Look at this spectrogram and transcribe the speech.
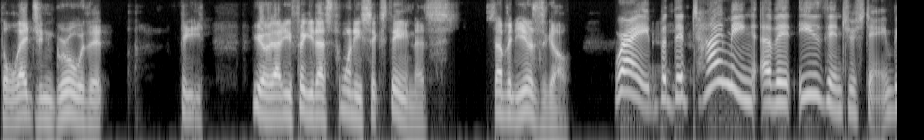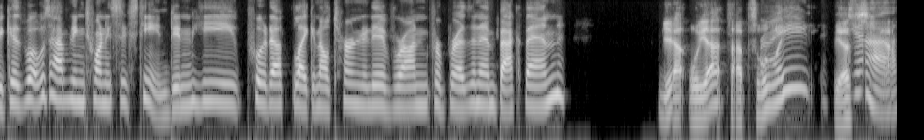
the legend grew with it. The, you know, that you figure that's 2016. That's seven years ago. right. But the timing of it is interesting because what was happening in 2016? Didn't he put up like an alternative run for president back then? Yeah. Well, yeah, absolutely. Right? Yes. Yeah.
